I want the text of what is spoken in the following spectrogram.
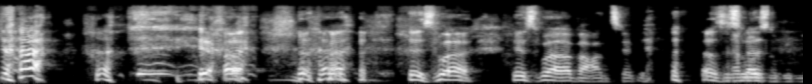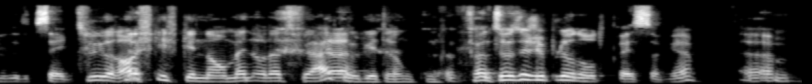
ja, es war, es war ein Wahnsinn. Also sowas habe ich noch nicht gesehen. Zu Rauschgift genommen oder zu Alkohol getrunken? Französische Blue Note Pressung, ja. Ähm,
